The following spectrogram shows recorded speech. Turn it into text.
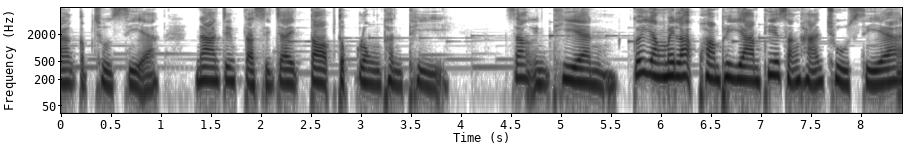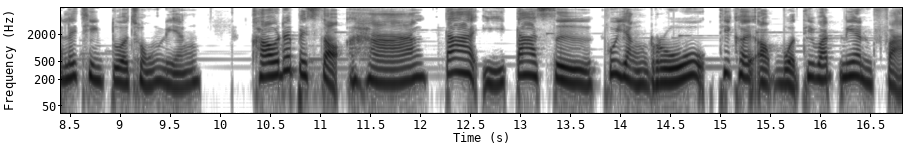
นางกับฉู่เสีย นางจึงตัดสินใจตอบตกลงทันทีสร้างอินเทียนก็ยังไม่ละความพยายามที่จะสังหารฉู่เสียและชิงตัวฉงเหนียง เขาได้ไปเสาะหา ต้าอีต้าซือ ผู้อย่างรู้ที่เคยออกบวชที่วัดเนียนฝ่า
